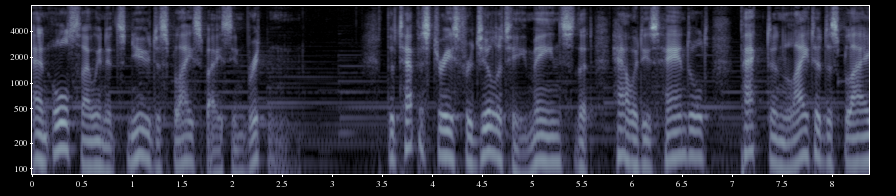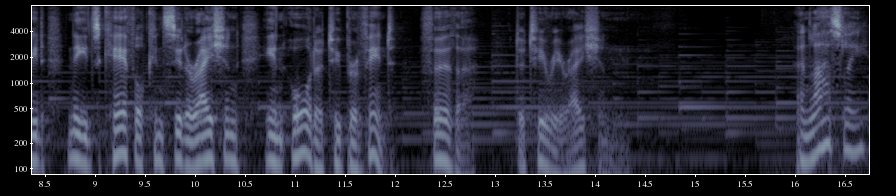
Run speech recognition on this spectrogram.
and also in its new display space in Britain. The tapestry's fragility means that how it is handled, packed, and later displayed needs careful consideration in order to prevent further deterioration. And lastly,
